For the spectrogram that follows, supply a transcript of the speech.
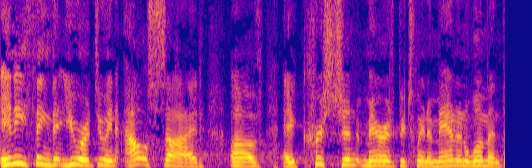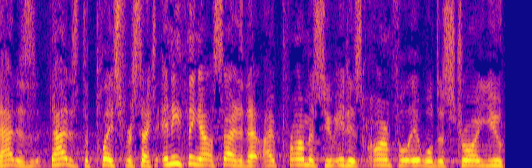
Anything that you are doing outside of a Christian marriage between a man and a woman, that is, that is the place for sex. Anything outside of that, I promise you, it is harmful. It will destroy you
